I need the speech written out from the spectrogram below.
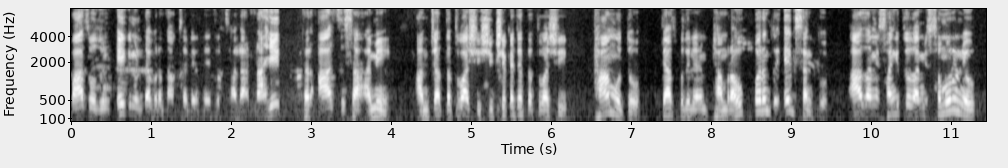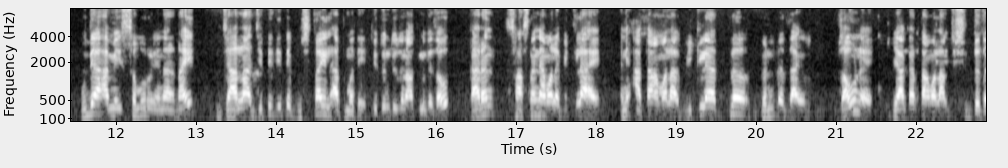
पाच वाजून एक मिनिटापर्यंत आमचा निर्णय जर झाला नाही तर आज जसा आम्ही आमच्या तत्वाशी शिक्षकाच्या तत्वाशी ठाम होतो त्याच पद्धतीने आम्ही ठाम राहू. परंतु एक सांगतो आज आम्ही सांगितलं आम्ही समोरून येऊ उद्या आम्ही समोरून येणार नाही. ज्याला जिथे जिथे घुसता येईल आतमध्ये तिथून तिथून आतमध्ये जाऊ. कारण शासनाने आम्हाला विकलं आहे आणि आता आम्हाला विकल्यातलं गणलं जा जाऊ नये याकरता आम्हाला आमची सिद्धता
